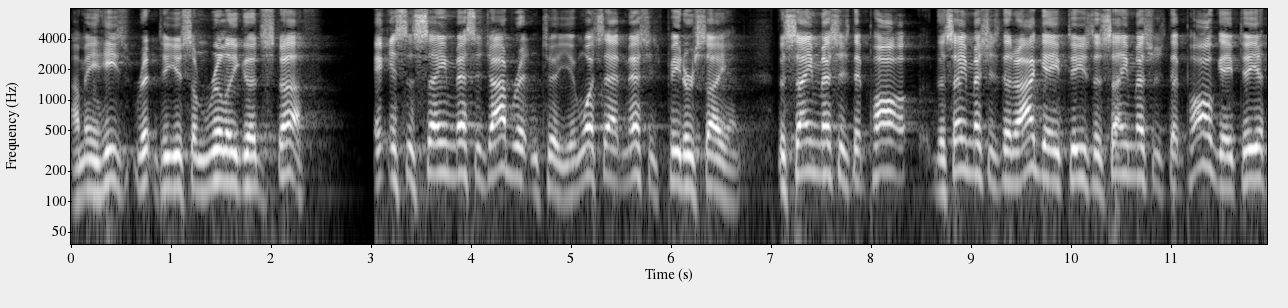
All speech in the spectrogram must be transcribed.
I mean, he's written to you some really good stuff. It's the same message I've written to you. And what's that message Peter's saying? The same message that Paul, the same message that I gave to you is the same message that Paul gave to you,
